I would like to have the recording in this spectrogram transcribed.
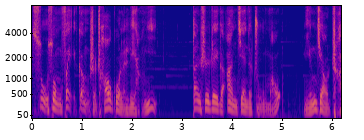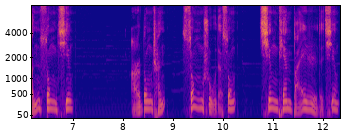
诉讼费更是超过了两亿。但是这个案件的主谋名叫陈松青，耳东陈，松树的松，青天白日的青，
